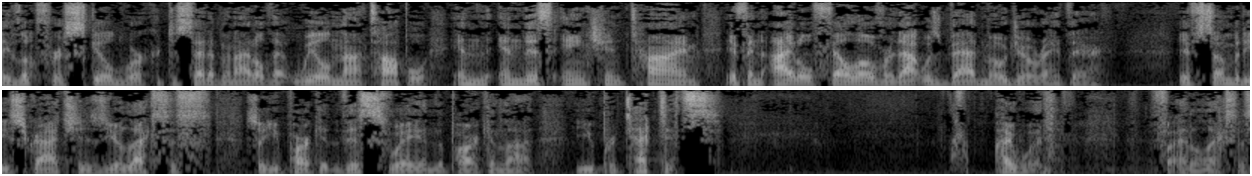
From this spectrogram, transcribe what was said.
They look for a skilled worker to set up an idol that will not topple. In, in this ancient time, if an idol fell over, that was bad mojo right there. If somebody scratches your Lexus, so you park it this way in the parking lot, you protect it. I would if I had a Lexus.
